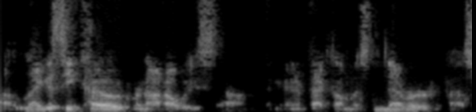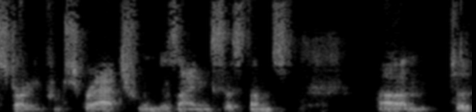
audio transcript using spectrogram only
uh, legacy code. We're not always, um, and in fact, almost never uh, starting from scratch when designing systems. Um, so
